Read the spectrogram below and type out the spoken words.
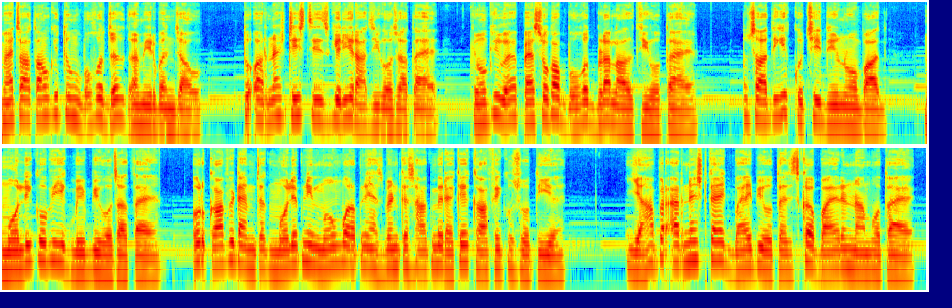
मैं चाहता हूँ कि तुम बहुत जल्द अमीर बन जाओ। तो अर्नेस्ट इस चीज़ के लिए राज़ी हो जाता है, क्योंकि वह पैसों का बहुत बड़ा लालची होता है। तो शादी के कुछ ही दिनों बाद मोली को भी एक बेबी हो जाता है, और काफ़ी टाइम तक मोली अपनी मोम और अपने हस्बैंड के साथ में रह काफ़ी खुश होती है। यहाँ पर अर्नेस्ट का एक भाई भी होता है, जिसका बायरन नाम होता है।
